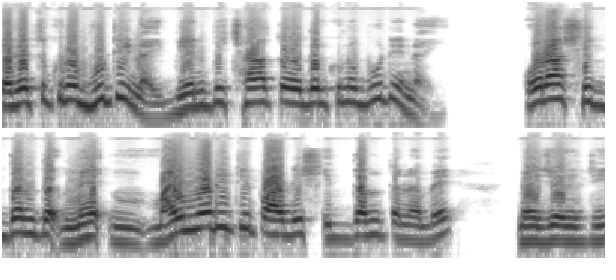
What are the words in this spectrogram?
এদের তো কোনো ভোটই নাই বিএনপি ছাড়া তো এদের কোনো ভোটই নাই। ওরা সিদ্ধান্ত মাইনরিটি পার্টি সিদ্ধান্ত নেবে মেজরিটি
